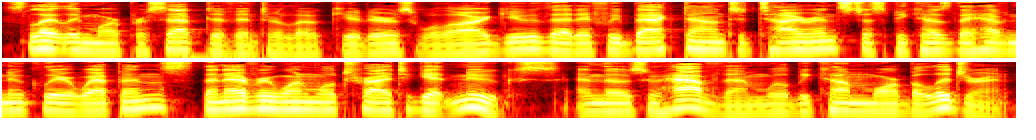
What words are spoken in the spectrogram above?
Slightly more perceptive interlocutors will argue that if we back down to tyrants just because they have nuclear weapons, then everyone will try to get nukes, and those who have them will become more belligerent,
